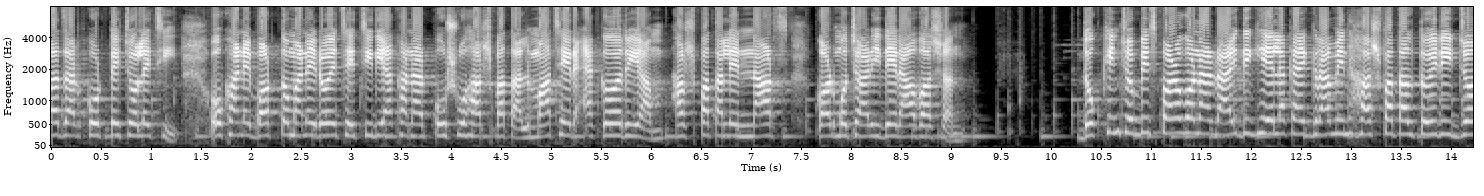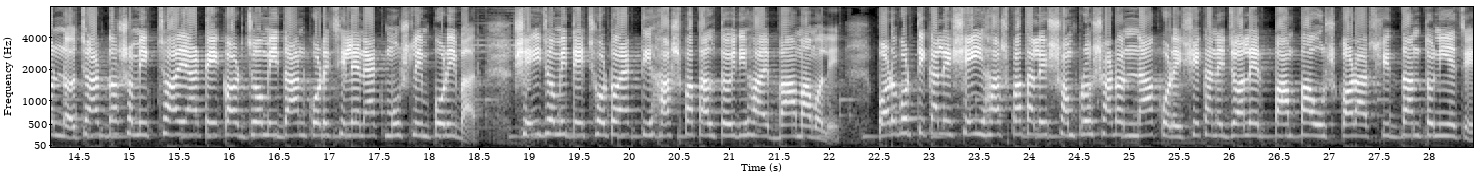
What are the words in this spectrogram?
বাজার করতে চলেছি। ওখানে বর্তমানে রয়েছে চিড়িয়াখানার পশু হাসপাতাল, মাছের অ্যাকোয়ারিয়াম, হাসপাতালের নার্স কর্মচারীদের আবাসন। দক্ষিণ চব্বিশ পরগনার রায়দিঘি এলাকায় গ্রামীণ হাসপাতাল তৈরির জন্য চার দশমিক ছয় আট একর জমি দান করেছিলেন এক মুসলিম পরিবার। সেই জমিতে ছোট একটি হাসপাতাল তৈরি হয় বাম আমলে। পরবর্তীকালে সেই হাসপাতালের সম্প্রসারণ না করে সেখানে জলের পাম্প হাউস করার সিদ্ধান্ত নিয়েছে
